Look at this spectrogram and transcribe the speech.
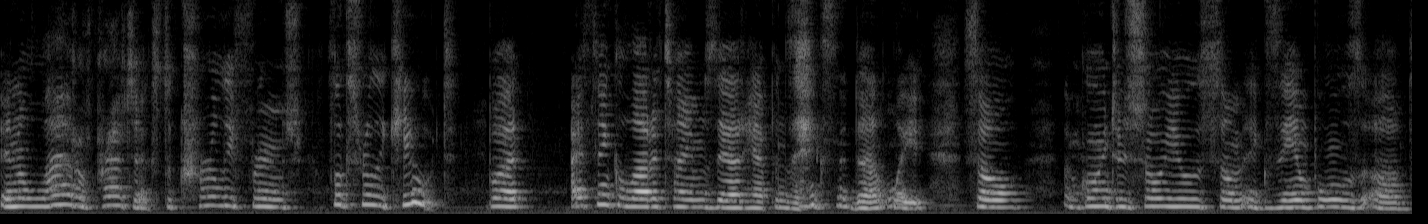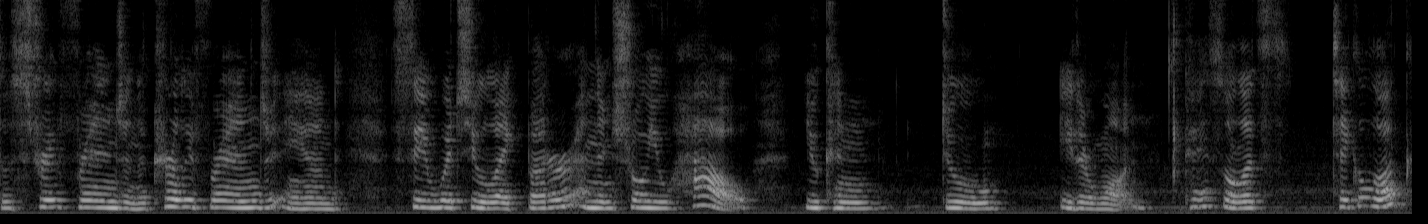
in a lot of projects. The curly fringe looks really cute, but I think a lot of times that happens accidentally. So I'm going to show you some examples of the straight fringe and the curly fringe and see which you like better and then show you how you can do either one. Okay, so let's take a look.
